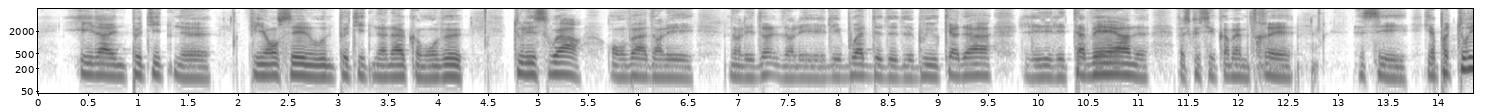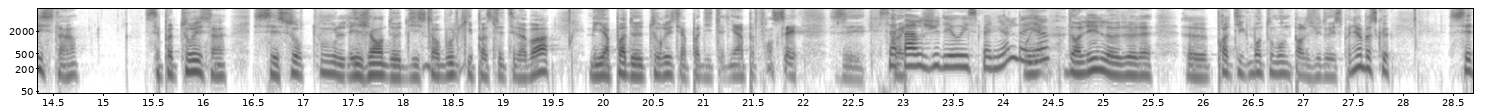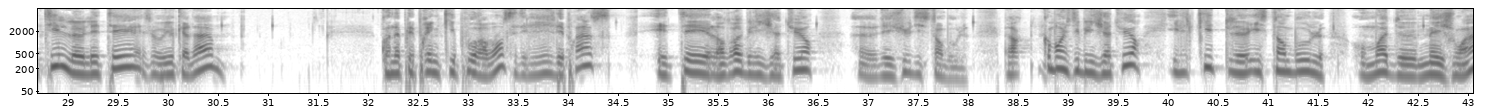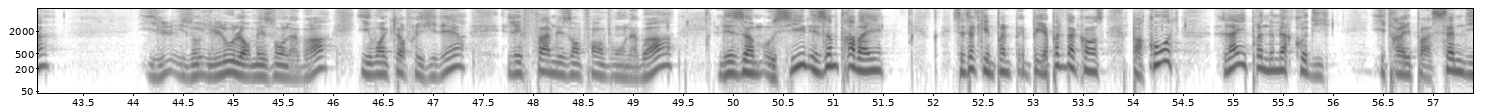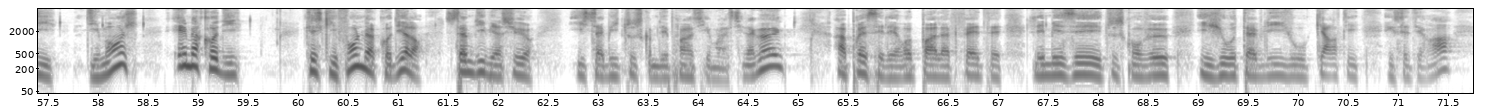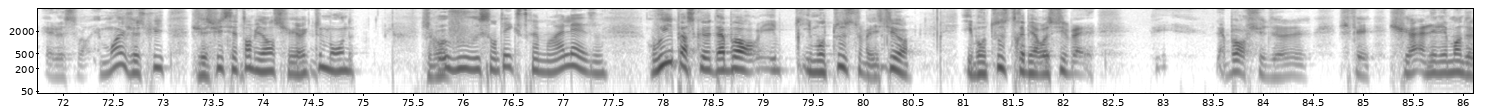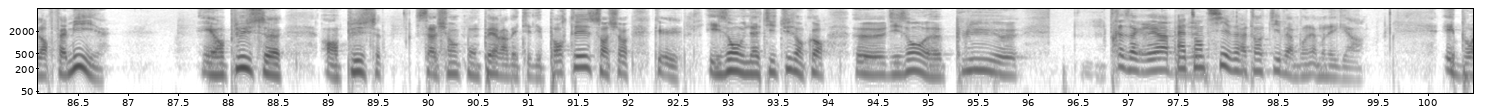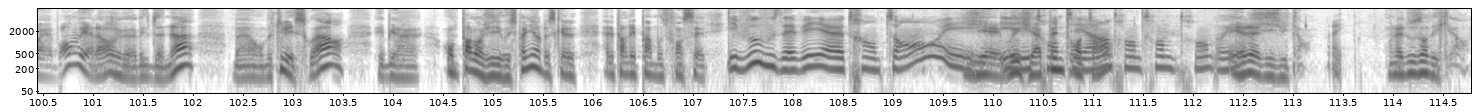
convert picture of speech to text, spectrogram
il a une petite euh, fiancée ou une petite nana, comme on veut. Tous les soirs, on va dans les dans les dans les, boîtes de, de, les, les tavernes, parce que c'est quand même très, il y a pas de touristes, hein c'est pas de touristes, hein. c'est surtout les gens d'Istanbul qui passent l'été là-bas, mais il n'y a pas de touristes, il n'y a pas d'Italiens, pas de Français. Ça parle judéo-espagnol d'ailleurs? oui, Dans l'île, euh, euh, pratiquement tout le monde parle judéo-espagnol parce que cette île, l'été, au Yukana, qu'on appelait Prenkipour avant, c'était l'île des Princes, était l'endroit de villégiature euh, des Juifs d'Istanbul. Alors, comment je dis villégiature? Ils quittent Istanbul au mois de mai-juin, ils, louent leur maison là-bas, ils vont avec leur frigidaire, les femmes, les enfants vont là-bas, les hommes aussi, les hommes travaillent. C'est-à-dire qu'il n'y a pas de vacances. Par contre, là, ils prennent le mercredi. Ils travaillent pas samedi, dimanche et mercredi. Qu'est-ce qu'ils font le mercredi? Alors, samedi, bien sûr, ils s'habillent tous comme des princes, ils vont à la synagogue. Après, c'est les repas, la fête, les mésés et tout ce qu'on veut. Ils jouent au tablier, ils jouent aux cartes, etc. Et le soir. Et moi, je suis, je suis cette ambiance. Je suis avec tout le monde. Je- Vous vous vous sentez extrêmement à l'aise. Oui, parce que d'abord, ils, ils m'ont tous, bien sûr, ils m'ont tous très bien reçu. Ben, d'abord, je suis, de- je, fais, je suis un élément de leur famille. Et en plus, euh, en plus, sachant que mon père avait été déporté, sachant qu'ils ont une attitude encore, euh, disons, euh, plus euh, très agréable, Attentive. attentive à mon, à mon égard. Et bon, bon, mais alors euh, avec Donna, ben, on, tous les soirs, eh bien, on parle en judéo-espagnol parce qu'elle elle parlait pas un mot de français. Et vous, vous avez euh, 30 ans et, et oui, j'ai à peine 30 31, ans. 30, 30, 30. oui. Et elle a 18 ans. Ouais. On a 12 ans d'écart.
